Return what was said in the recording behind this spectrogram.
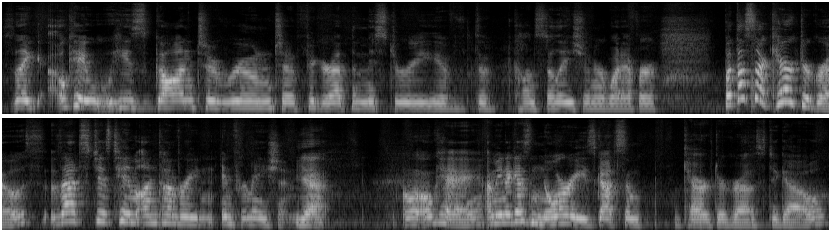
It's Like, okay, he's gone to Rhun to figure out the mystery of the constellation or whatever. But that's not character growth. That's just him uncovering information. Yeah, Oh, okay. I mean, I guess Nori's got some character growth to go.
